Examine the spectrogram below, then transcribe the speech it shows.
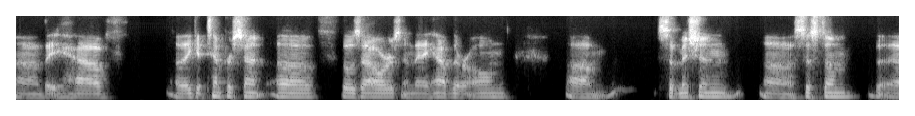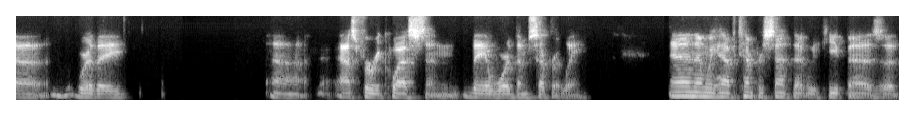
uh, they have they get 10% of those hours and they have their own um, submission uh, system uh, where they uh, ask for requests and they award them separately. And then we have 10% that we keep as a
